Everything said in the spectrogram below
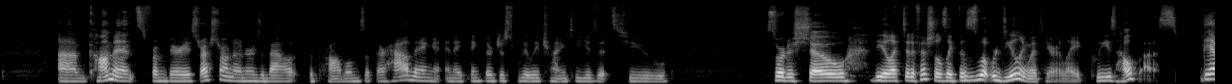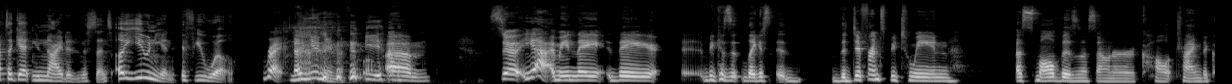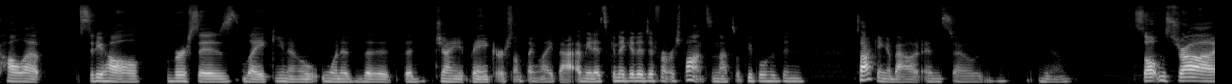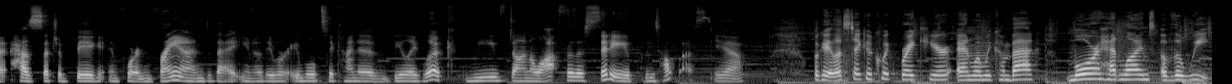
um, comments from various restaurant owners about the problems that they're having. And I think they're just really trying to use it to sort of show the elected officials like this is what we're dealing with here like please help us they have to get united in a sense a union if you will right a union yeah. um so yeah i mean they they because it, like it, the difference between a small business owner call, trying to call up city hall versus like you know one of the the giant bank or something like that i mean it's going to get a different response and that's what people have been talking about and so you know Salt and Straw has such a big, important brand that, you know, they were able to kind of be like, look, we've done a lot for the city. Please help us. Yeah. Okay, let's take a quick break here. And when we come back, more headlines of the week.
